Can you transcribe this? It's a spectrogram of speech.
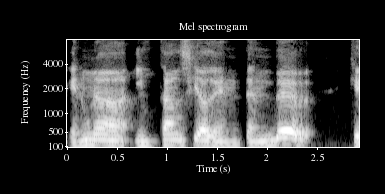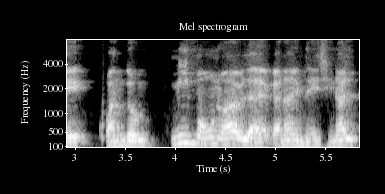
en una instancia de entender que cuando mismo uno habla de cannabis medicinal,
